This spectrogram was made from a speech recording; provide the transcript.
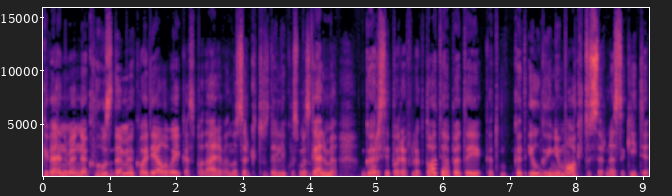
gyvenime neklausdami kodėl vaikas padarė vienus ar kitus dalykus. Mes galime garsiai pareflektuoti apie tai kad kad ilgainiui mokytųsi ar ne sakyti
